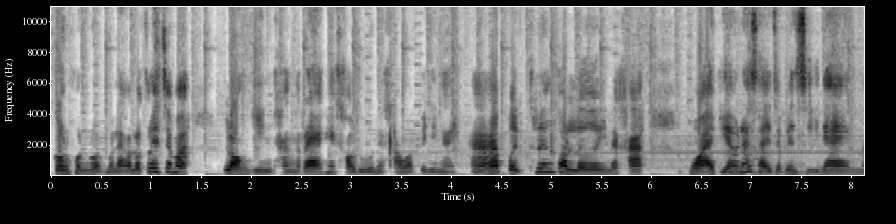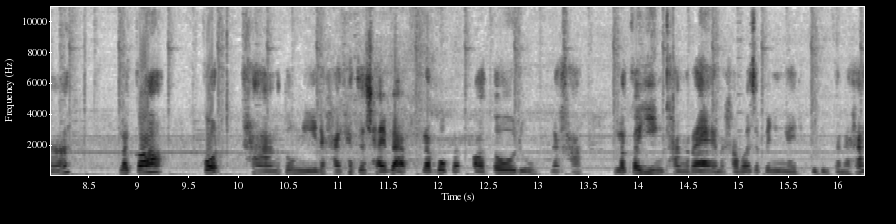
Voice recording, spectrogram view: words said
โกนขนหนวดมาแล้ว แล้วก็เลยจะมาลองยิงครั้งแรกให้เขาดูนะคะ ว่าเป็นยังไงอ่าเปิดเครื่องก่อนเลยนะคะ หัว IPL หน้าใสจะเป็นสีแดงนะ แล้วก็กดค้างตรงนี้นะคะ แค่จะใช้แบบระบบแบบออโต้ดูนะคะ แล้วก็ยิงครั้งแรกนะคะ ว่าจะเป็นยังไงเดี๋ยวไปดูกันนะคะ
